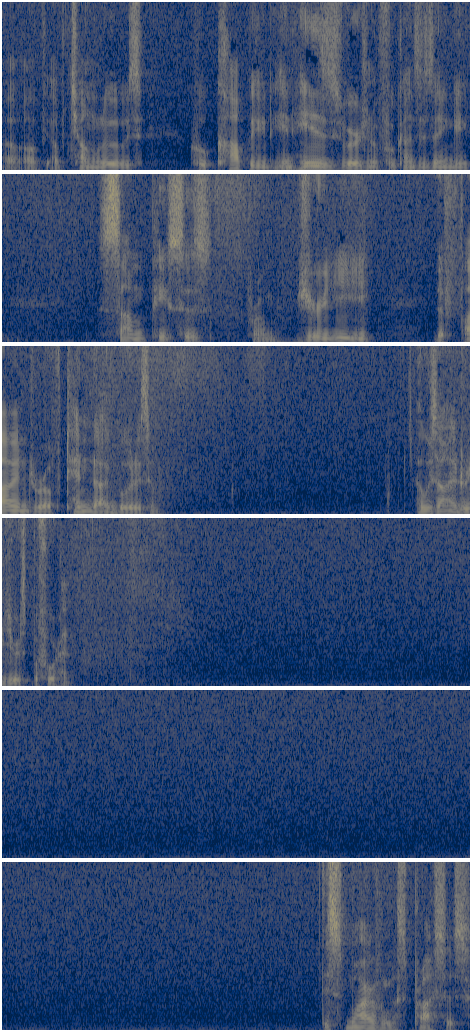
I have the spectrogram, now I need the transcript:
of, of Changlu's, who copied in his version of Fukan Zazengi some pieces from Zhi Yi, the founder of Tendai Buddhism, who was a hundred years before him. this marvelous process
